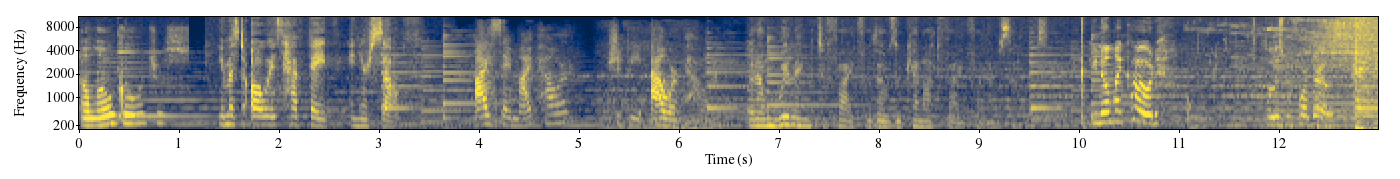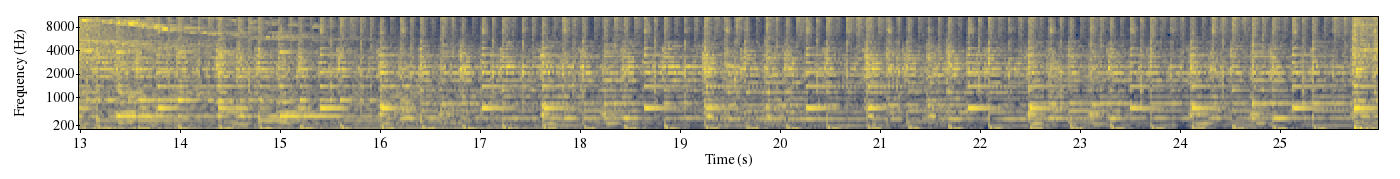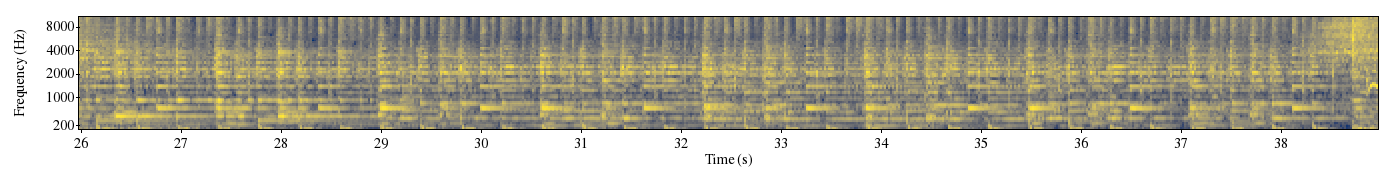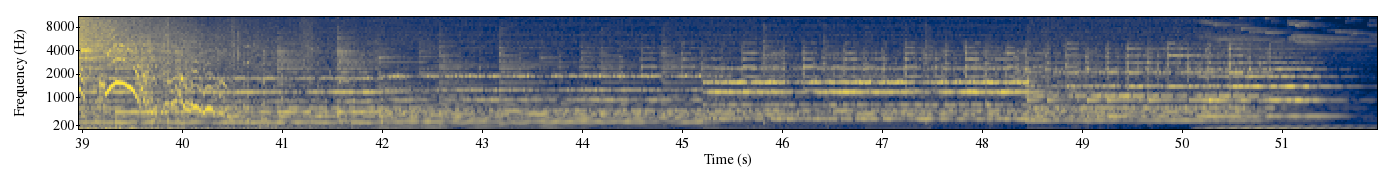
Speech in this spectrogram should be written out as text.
Hello, gorgeous. You must always have faith in yourself. I say my power should be our power. But I'm willing to fight for those who cannot fight for themselves. You know my code. Hoes before bros.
